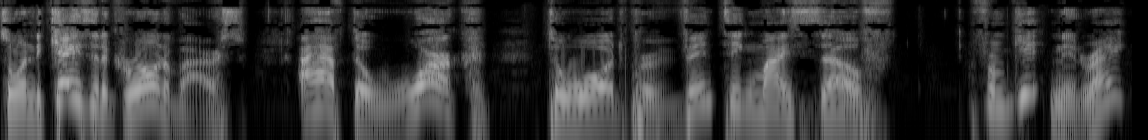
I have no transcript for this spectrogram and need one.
So in the case of the coronavirus, I have to work towards preventing myself from getting it, right?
